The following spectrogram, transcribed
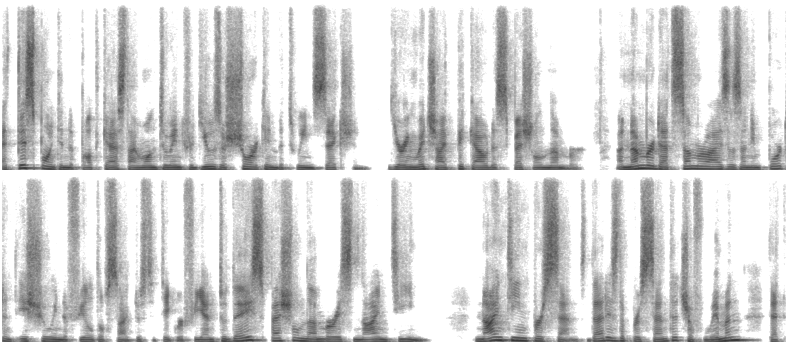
At this point in the podcast, I want to introduce a short in between section, during which I pick out a special number, a number that summarizes an important issue in the field of cyclostratigraphy. And today's special number is 19. 19%, that is the percentage of women that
